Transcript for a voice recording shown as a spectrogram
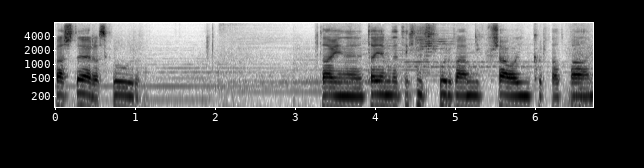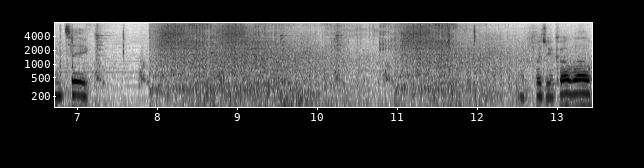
Patrz teraz, kurwa. Tajne, tajemne techniki, kurwa, mnie kuszało im, kurwa, odpalam i cyk. Podziękował.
